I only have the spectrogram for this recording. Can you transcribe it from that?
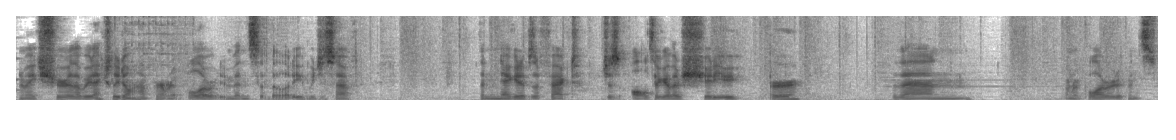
to make sure that we actually don't have permanent polaroid invincibility. We just have the negatives effect, which is altogether shittier than permanent polaroid invinci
